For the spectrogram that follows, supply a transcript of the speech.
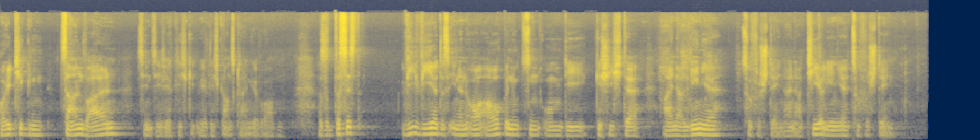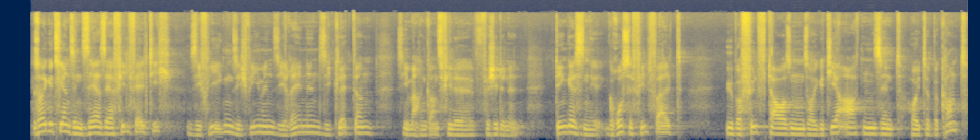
heutigen Zahnwalen sind sie wirklich, wirklich ganz klein geworden. Also das ist, wie wir das Innenohr auch benutzen, um die Geschichte einer Linie zu verstehen, einer Tierlinie zu verstehen. Säugetiere sind sehr, sehr vielfältig. Sie fliegen, sie schwimmen, sie rennen, sie klettern, sie machen ganz viele verschiedene Dinge. Es ist eine große Vielfalt. Über 5000 Säugetierarten sind heute bekannt.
